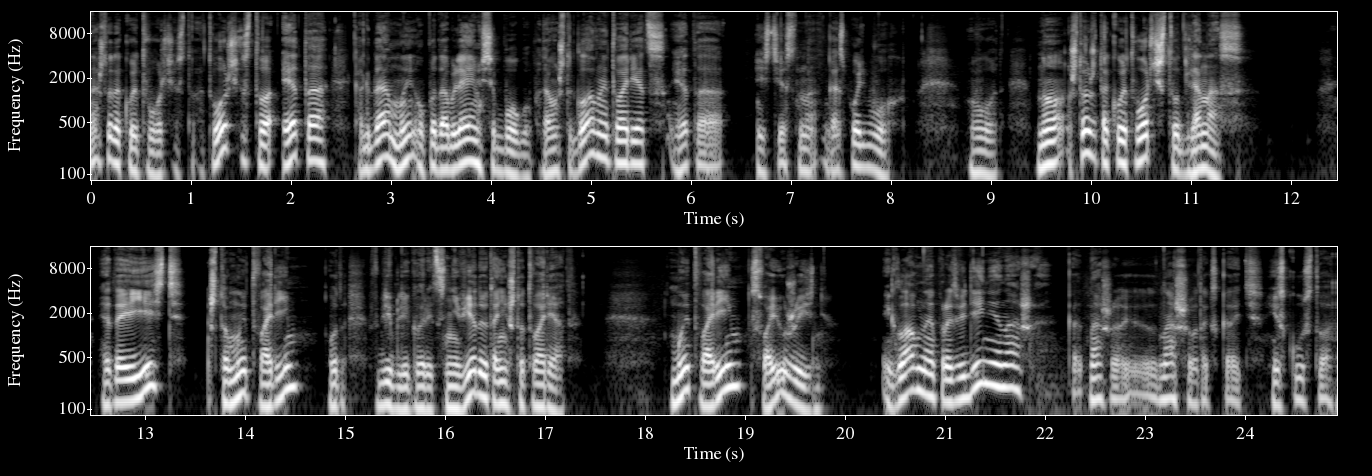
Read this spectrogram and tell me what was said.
Да, что такое творчество? Творчество – это когда мы уподобляемся Богу, потому что главный творец – это, естественно, Господь Бог. Вот. Но что же такое творчество для нас? Это и есть, что мы творим, вот в Библии говорится, не ведают они, что творят. Мы творим свою жизнь. И главное произведение наше – наше, нашего, так сказать, искусства,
